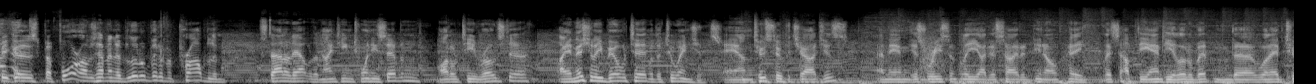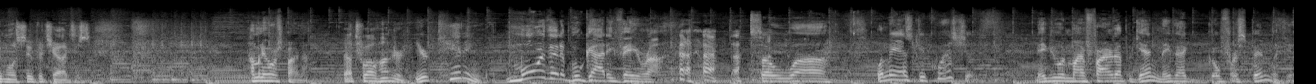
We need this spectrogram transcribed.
because before I was having a little bit of a problem. Started out with a 1927 Model T Roadster. I initially built it with the two engines and two superchargers. And then just recently I decided, you know, hey, let's up the ante a little bit and uh, we'll add two more superchargers. How many horsepower now? About 1,200. You're kidding. More than a Bugatti Veyron. so uh, let me ask you a question. Maybe you wouldn't mind firing it up again. Maybe I could go for a spin with you.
